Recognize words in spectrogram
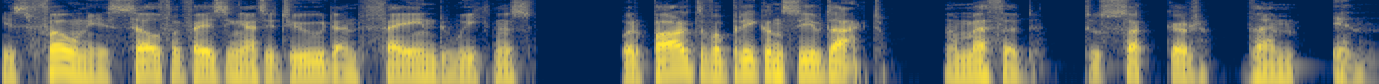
His phony, self effacing attitude and feigned weakness were part of a preconceived act, a method to sucker them in.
